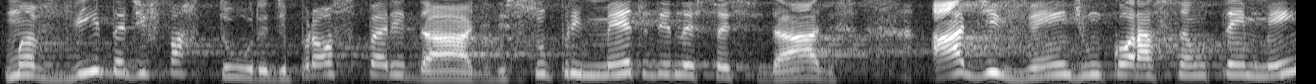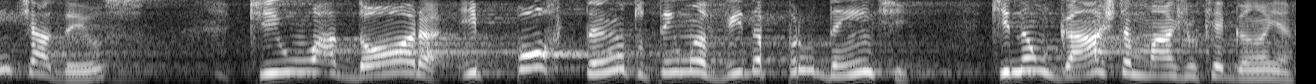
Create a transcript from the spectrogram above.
Uma vida de fartura, de prosperidade, de suprimento de necessidades, advém de um coração temente a Deus, que o adora e, portanto, tem uma vida prudente, que não gasta mais do que ganha,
